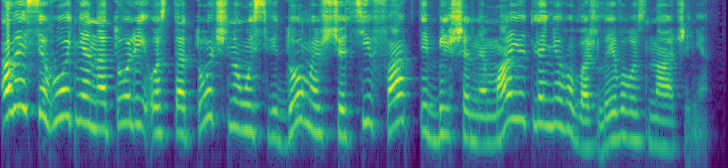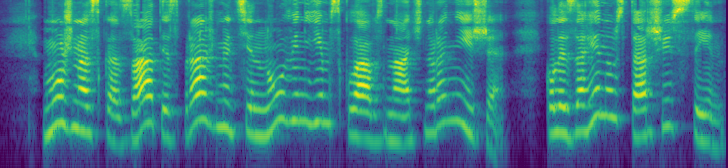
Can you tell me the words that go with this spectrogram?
Але сьогодні Анатолій остаточно усвідомив, що ці факти більше не мають для нього важливого значення. Можна сказати, справжню ціну він їм склав значно раніше, коли загинув старший син.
